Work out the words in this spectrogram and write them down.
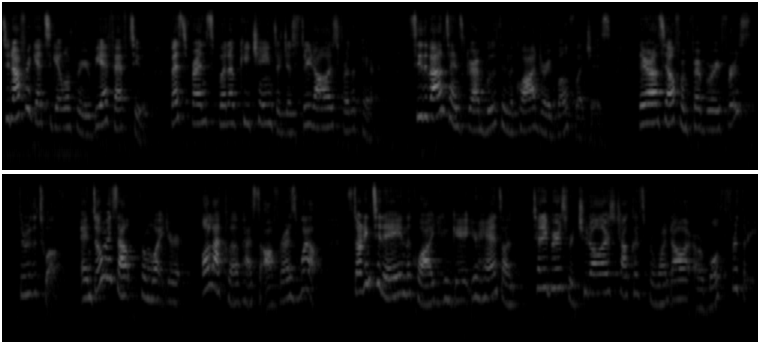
Do not forget to get one for your BFF too. Best friends split up keychains are just $3 for the pair. See the Valentine's Gram booth in the quad during both lunches. They're on sale from February 1st through the 12th. And don't miss out from what your Hola Club has to offer as well. Starting today in the quad, you can get your hands on teddy bears for $2, chocolates for $1, or both for 3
